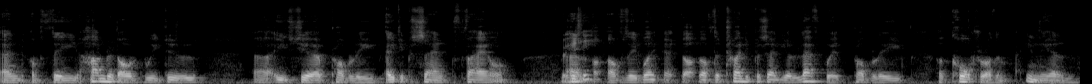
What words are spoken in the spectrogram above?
And of the hundred odd we do uh, each year, probably eighty percent fail. Really? And of the of the twenty percent you're left with, probably a quarter of them in the end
